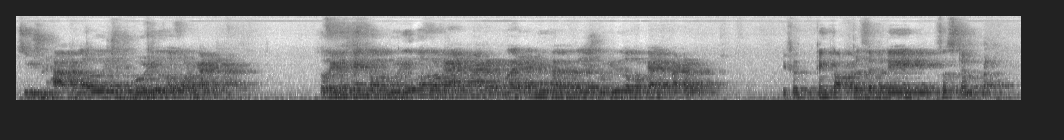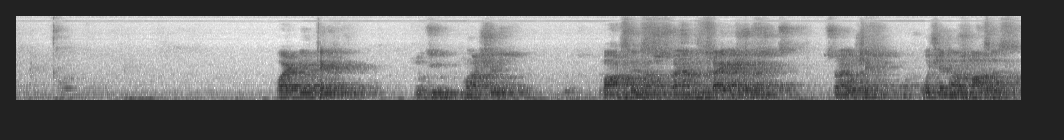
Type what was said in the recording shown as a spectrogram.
So you should have large burial of organic matter. So when you think of burial of organic matter, where do you have large burial of organic matter? If you think of present day system, what do you think? Marshall. Marses, Swamps. right? Swamps. Ocean, ocean or Marses?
